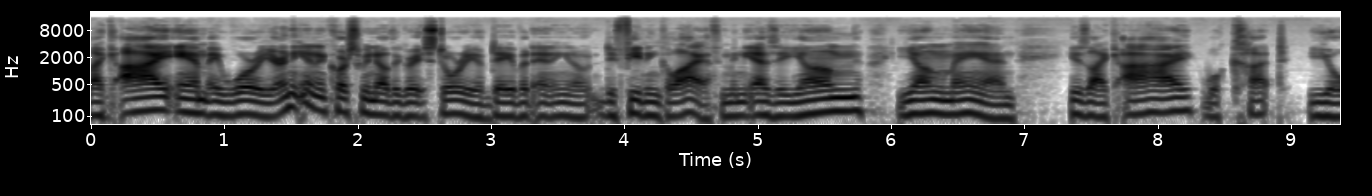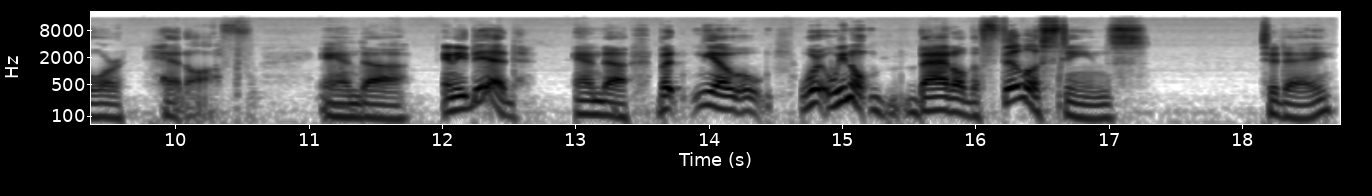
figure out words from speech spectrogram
Like I am a warrior, and, and of course we know the great story of David and you know defeating Goliath. I mean, as a young young man, he's like, "I will cut your head off," and uh, and he did and uh, but you know we do not battle the Philistines today.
